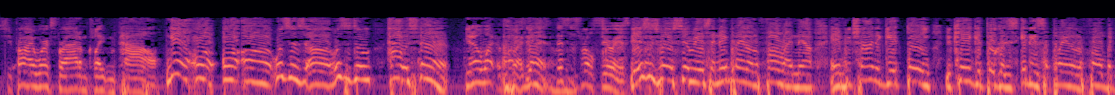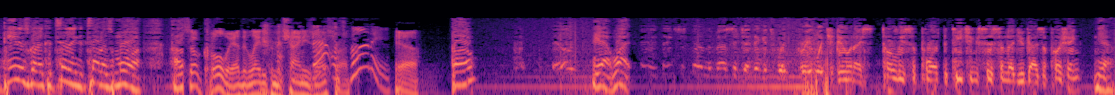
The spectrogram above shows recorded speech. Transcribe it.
She probably works for Adam Clayton Powell. Yeah, or, or uh, what's his, uh, what's his dude? Howard Stern. You know what? All right, go ahead. This is real serious. Yeah, this is real serious, and they're playing on the phone right now. And if you're trying to get through, you can't get through because these idiots are playing on the phone. But Dina's going to continue to tell us more. Uh, So cool. We had the lady from the Chinese That was restaurant. funny. Yeah. Hello? Yeah, what? The message. I think it's what, great what you do, and I totally support the teaching system that you guys are pushing. Yeah.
